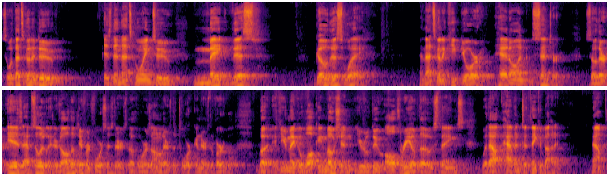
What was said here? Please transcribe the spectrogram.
So what that's gonna do is then that's going to make this go this way. And that's going to keep your head on center. So there is absolutely, there's all the different forces. There's the horizontal, there's the torque, and there's the vertical. But if you make a walking motion, you'll do all three of those things without having to think about it. Now,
